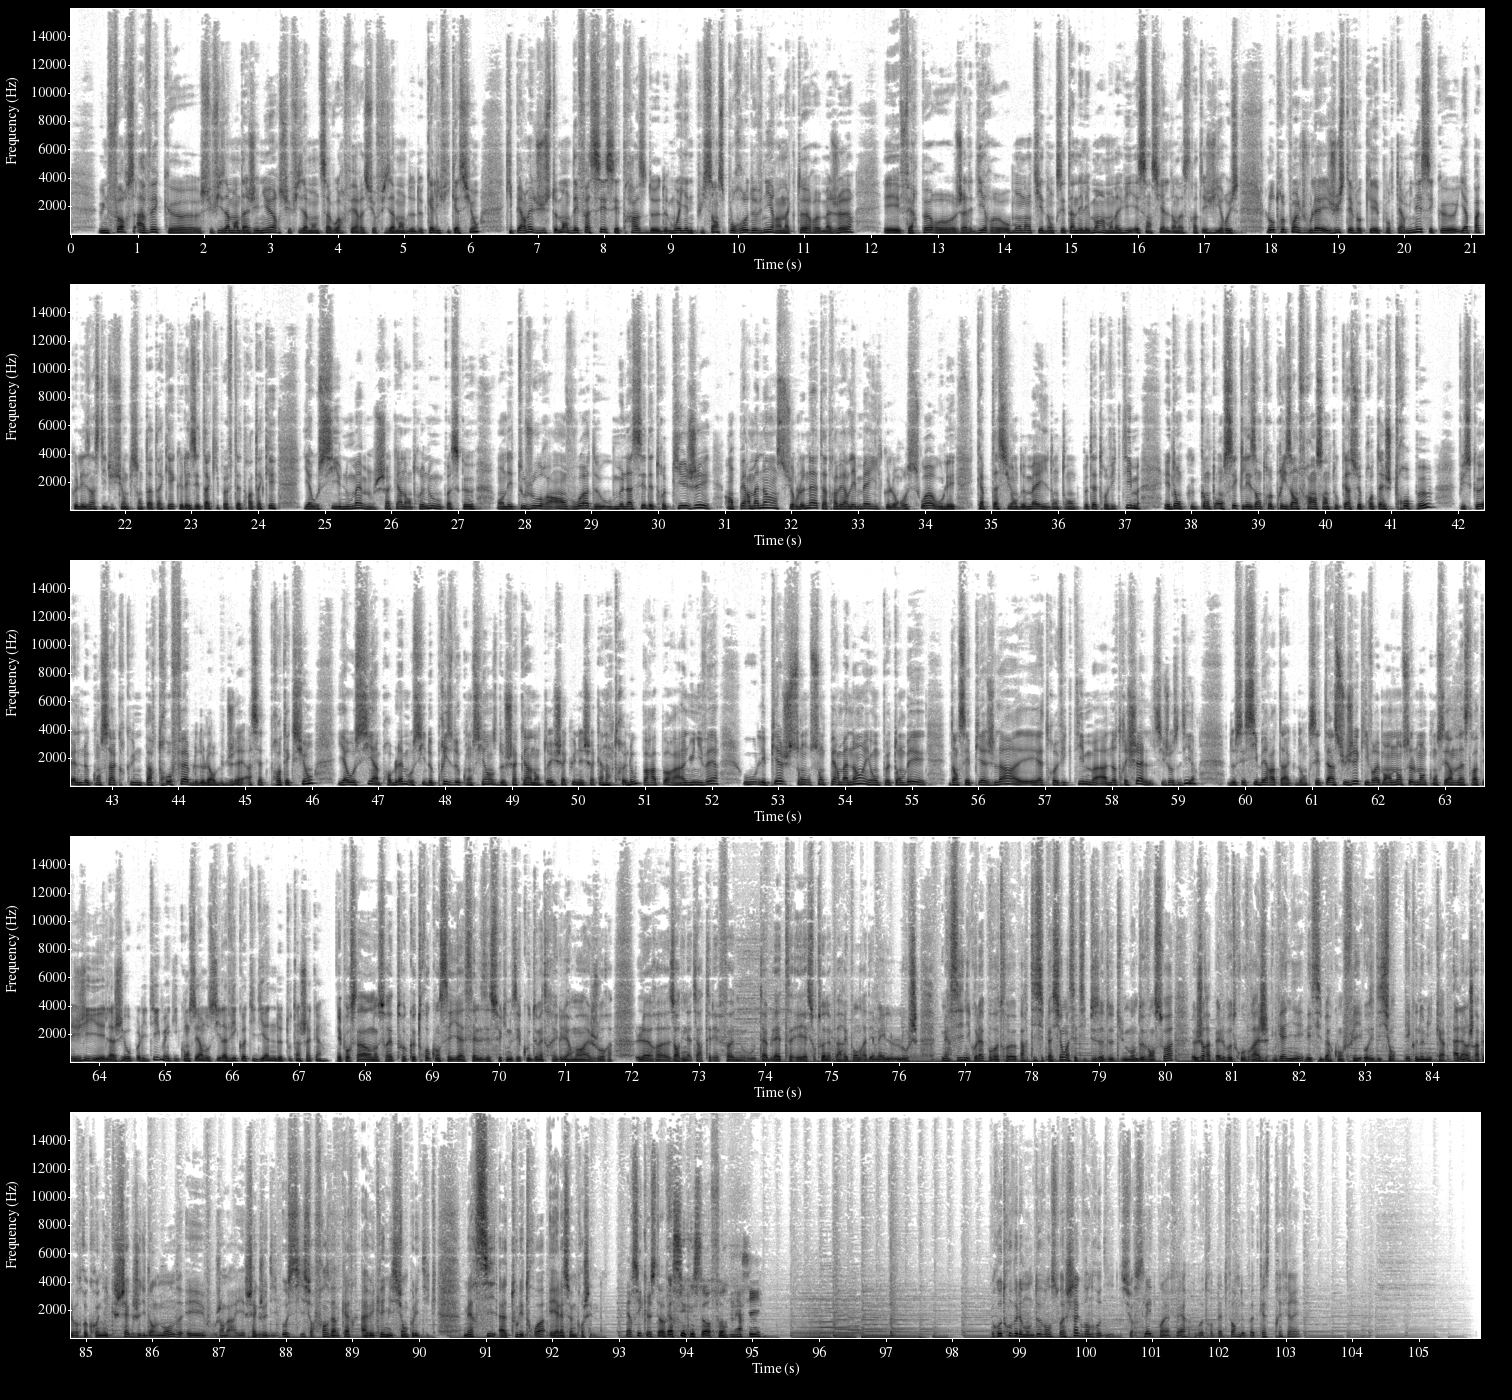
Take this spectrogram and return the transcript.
une force avec euh, suffisamment d'ingénieurs, suffisamment de savoir-faire et suffisamment de, de qualifications qui permettent justement d'effacer ces traces de, de, moyenne puissance pour redevenir un acteur euh, majeur et faire peur, j'allais dire, euh, au monde entier. Donc c'est un élément, à mon avis, essentiel dans la stratégie russe. L'autre point que je voulais juste évoquer pour terminer, c'est qu'il n'y a pas que les institutions qui sont attaquées, que les États qui peuvent être attaqués. Il y a aussi nous-mêmes, chacun d'entre nous, parce que on est toujours en voie de ou menacé d'être piégé en permanence sur le net à travers les mails que l'on reçoit ou les captations de mails dont on peut être victime. Et donc, quand on sait que les entreprises en France, en tout cas, se protègent trop peu, puisqu'elles ne consacrent qu'une part trop faible de leur budget à cette protection, il y a aussi un problème aussi de prise de conscience de chacun d'entre et chacune et chacun d'entre nous par rapport à un univers où les pièges sont, sont permanents et on peut tomber dans ces pièges-là et être victime à notre échelle, si j'ose dire, de ces cyberattaques. Donc c'est un sujet qui vraiment non seulement concerne la stratégie et la géopolitique, mais qui concerne aussi la vie quotidienne de tout un chacun. Et pour ça, on ne serait que trop conseillé à celles et ceux qui nous écoutent de mettre régulièrement à jour leurs euh, ordinateurs, téléphones ou tablettes et surtout à ne pas répondre à des mails louches. Merci Nicolas pour votre participation à cet épisode du Monde devant soi. Je rappelle votre ouvrage Gagner les cyberconflits aux éditions Economica. Alain, je rappelle votre chronique chaque jeudi dans le monde et vous Jean-Marie chaque jeudi aussi sur France 24 avec l'émission politique. Merci à tous les trois et à la semaine prochaine. Merci Christophe. Merci Christophe. Merci. Retrouvez le monde devant soi chaque vendredi sur slate.fr votre plateforme de podcast préférée.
